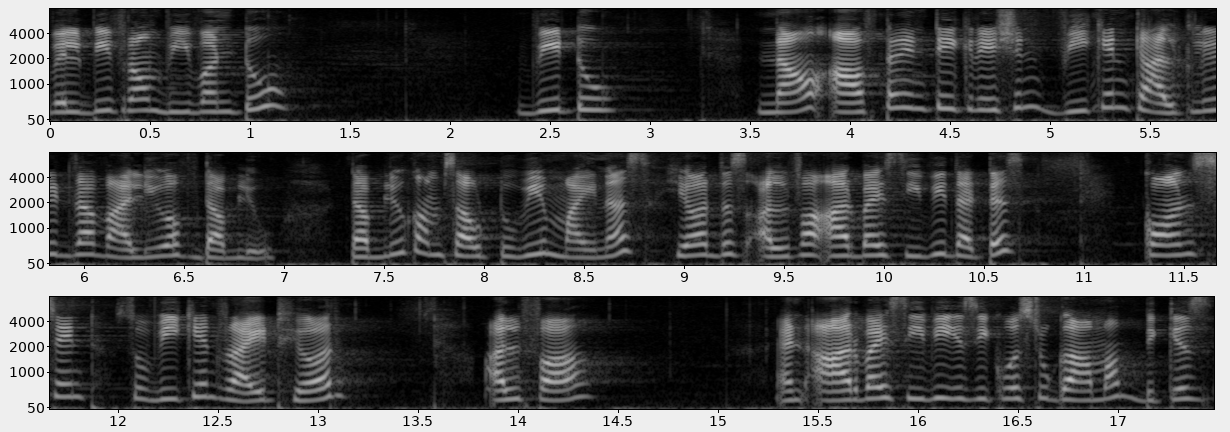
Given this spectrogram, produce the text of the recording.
will be from V1 to V2 now after integration we can calculate the value of W. W comes out to be minus here this alpha R by CV that is constant. So we can write here alpha and R by CV is equals to gamma because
